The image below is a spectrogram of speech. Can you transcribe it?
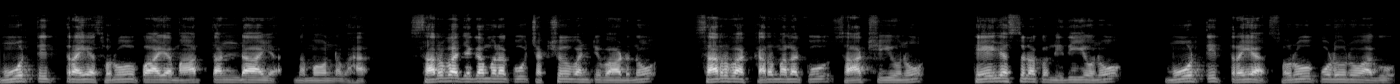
మూర్తిత్రయ స్వరూపాయ మార్తండాయ నమో నమ. సర్వ జగములకు చక్షు వంటి వాడును సర్వ కర్మలకు సాక్షియును తేజస్సులకు నిధియును మూర్తిత్రయ స్వరూపుడును అగు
